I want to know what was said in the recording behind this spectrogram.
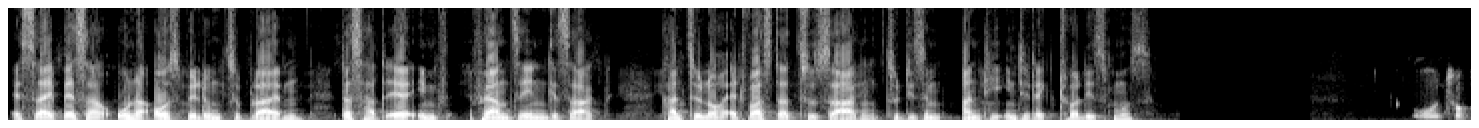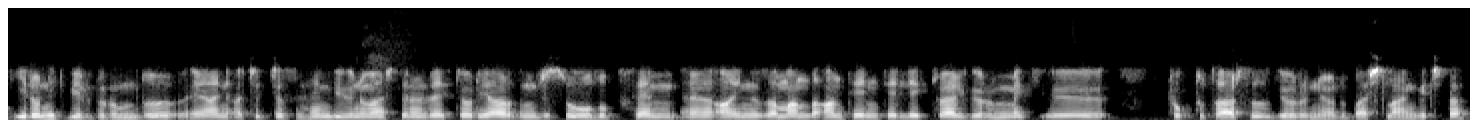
Es sei besser, ohne Ausbildung zu bleiben. Das hat er im Fernsehen gesagt. Kannst du noch etwas dazu sagen, zu diesem Anti-Intellektualismus? O çok ironik bir durumdu. Yani açıkçası hem bir üniversitenin rektör yardımcısı olup hem e, aynı zamanda anti entelektüel görünmek e, çok tutarsız görünüyordu başlangıçta.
